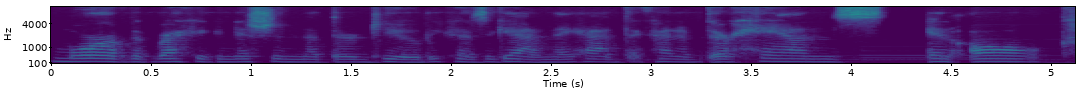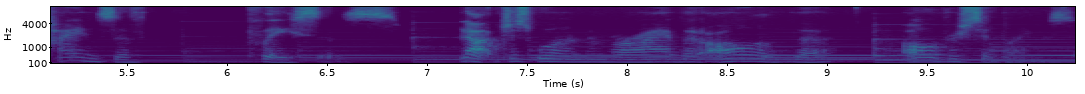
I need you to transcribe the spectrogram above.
more of the recognition that they're due because again they had the kind of their hands in all kinds of places not just william and maria but all of the all of her siblings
